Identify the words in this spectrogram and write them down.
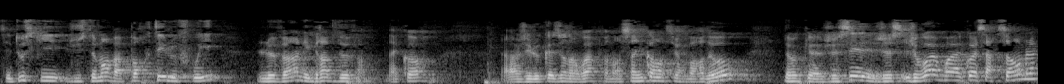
c'est tout ce qui justement va porter le fruit, le vin, les grappes de vin. D'accord? Alors j'ai l'occasion d'en voir pendant cinq ans sur Bordeaux, donc euh, je sais, je, vois moi à quoi ça ressemble.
